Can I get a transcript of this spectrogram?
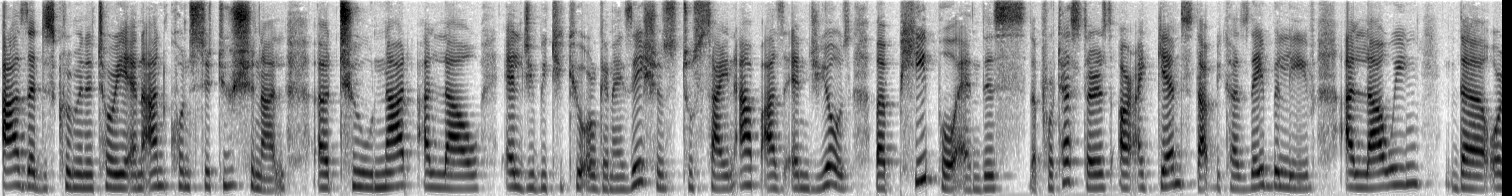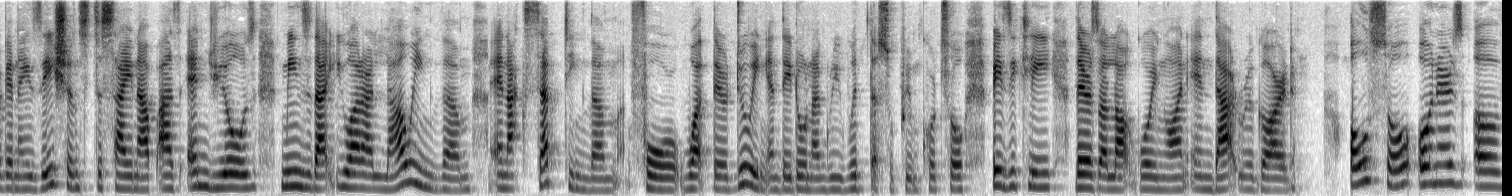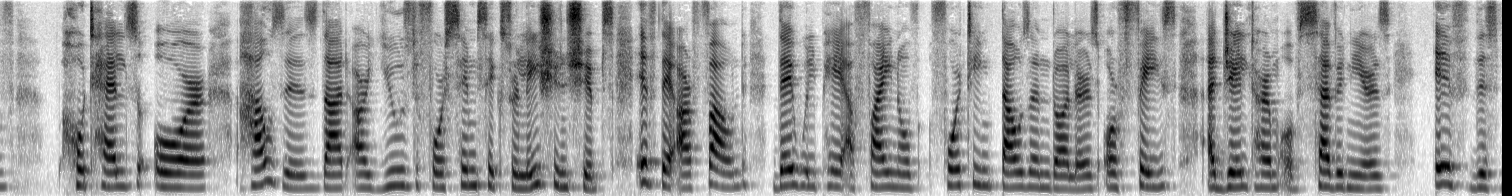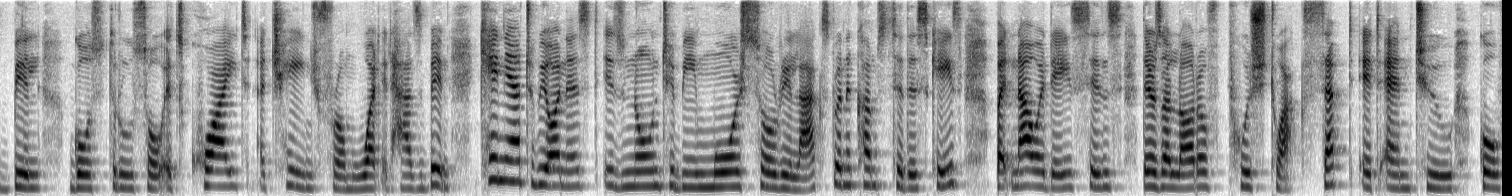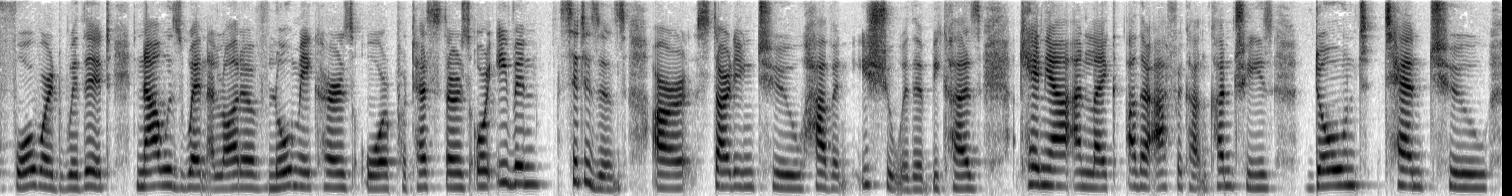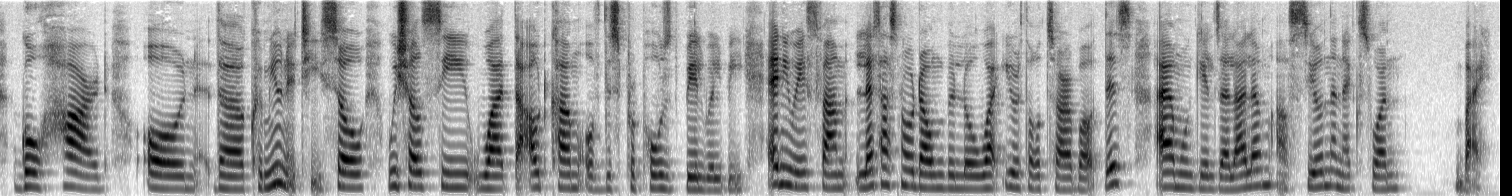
as a discriminatory and unconstitutional uh, to not allow LGBTQ organizations to sign up as NGOs. But people and this the protesters are against that because they believe allowing the organizations to sign up as NGOs means that you are allowing them and accepting them for what they're doing and they don't agree with the Supreme Court. So basically there's a lot going on in that regard. Also, owners of hotels or houses that are used for same-sex relationships if they are found they will pay a fine of $14,000 or face a jail term of 7 years if this bill goes through. So it's quite a change from what it has been. Kenya, to be honest, is known to be more so relaxed when it comes to this case. But nowadays, since there's a lot of push to accept it and to go forward with it, now is when a lot of lawmakers or protesters or even citizens are starting to have an issue with it because Kenya, unlike other African countries, don't tend to go hard on the community. So we shall see what the outcome of this proposed bill will be. Anyways, fam, let us know down below what your thoughts are about this. I am Wongel Zelalem. I'll see you on the next one. Bye.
